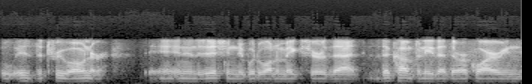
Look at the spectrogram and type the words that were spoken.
is the true owner. And in addition, they would want to make sure that the company that they're acquiring,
